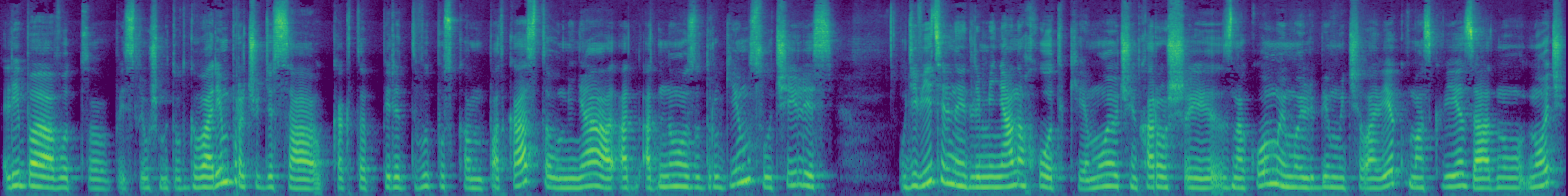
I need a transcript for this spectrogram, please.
Либо вот, э, если уж мы тут говорим про чудеса, как-то перед выпуском подкаста у меня одно за другим случились удивительные для меня находки. Мой очень хороший знакомый, мой любимый человек в Москве за одну ночь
